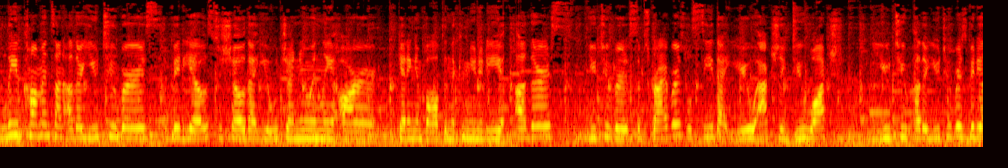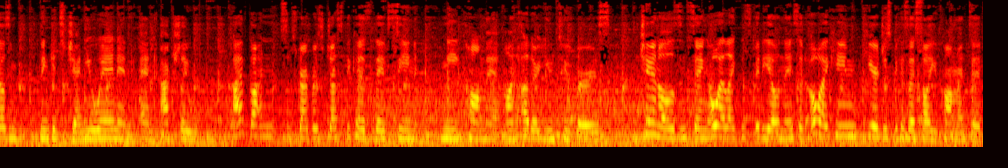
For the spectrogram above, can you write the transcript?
leave comments on other YouTubers videos to show that you genuinely are getting involved in the community. Other YouTuber subscribers will see that you actually do watch YouTube other YouTubers videos and think it's genuine and, and actually I've gotten subscribers just because they've seen me comment on other YouTubers channels and saying, oh, I like this video. And they said, oh, I came here just because I saw you commented.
